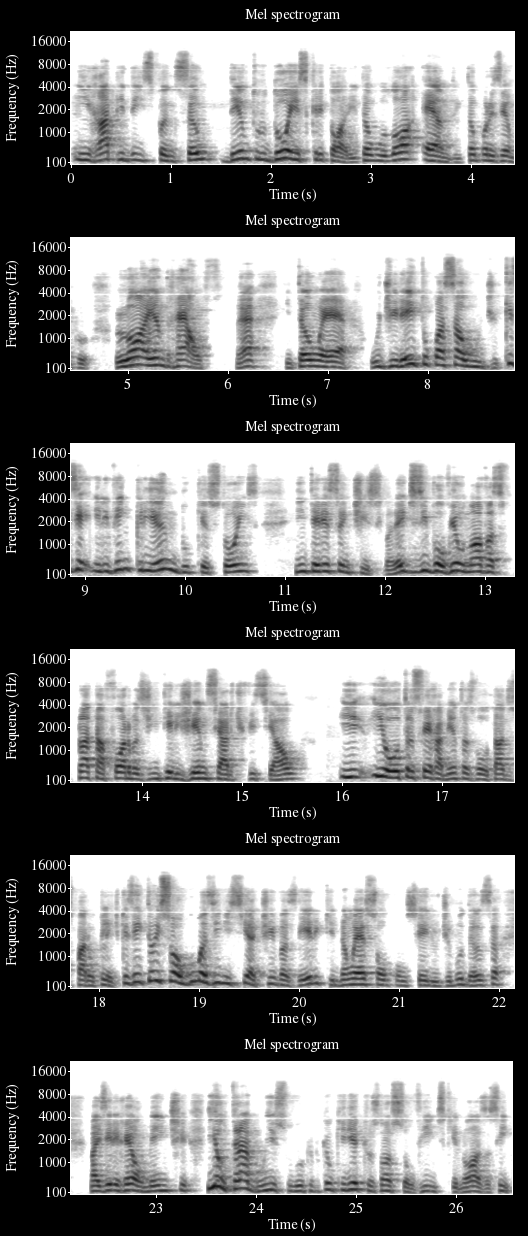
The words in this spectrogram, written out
em rápida expansão dentro do escritório. Então, o law end. Então, por exemplo, law and health, né? Então, é o direito com a saúde. Quer dizer, ele vem criando questões interessantíssimas. Ele desenvolveu novas plataformas de inteligência artificial e, e, outras ferramentas voltadas para o cliente. Quer dizer, então, isso são algumas iniciativas dele, que não é só o conselho de mudança, mas ele realmente. E eu trago isso, Lupe, porque eu queria que os nossos ouvintes, que nós, assim,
